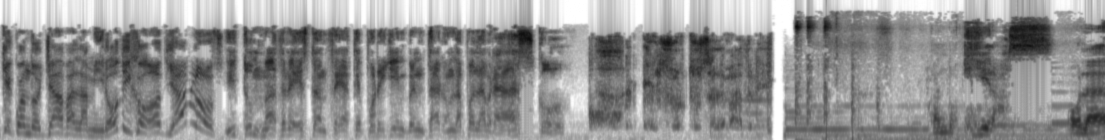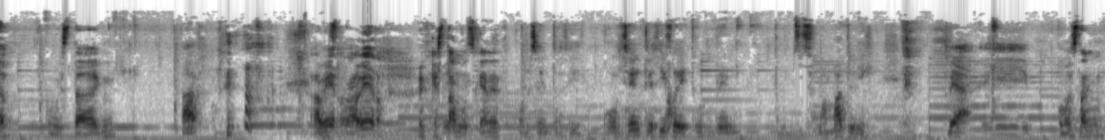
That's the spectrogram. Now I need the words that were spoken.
que cuando Java la miró dijo, ¡Oh, diablos! Y tu madre es tan fea que por ella inventaron la palabra asco. Insultos a la madre. Cuando quieras. Hola, ¿cómo están? Ah, A ver, a ver, ¿en qué estamos, Kenneth? concéntrate. Concéntrate, hijo de tu, de Vea, eh, ¿cómo están?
